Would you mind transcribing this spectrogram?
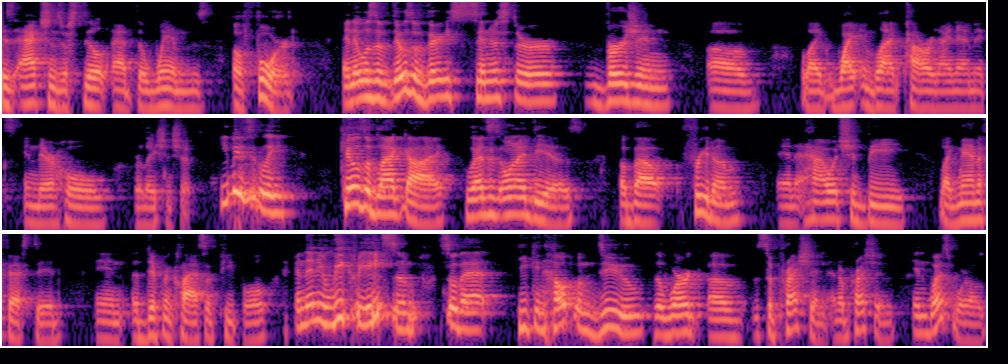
his actions are still at the whims of Ford. And it was a there was a very sinister version of like white and black power dynamics in their whole relationship. He basically kills a black guy who has his own ideas about freedom and how it should be like manifested in a different class of people. And then he recreates them so that he can help them do the work of suppression and oppression in Westworld.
